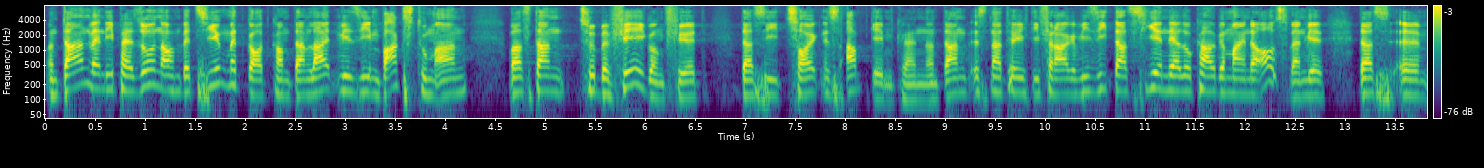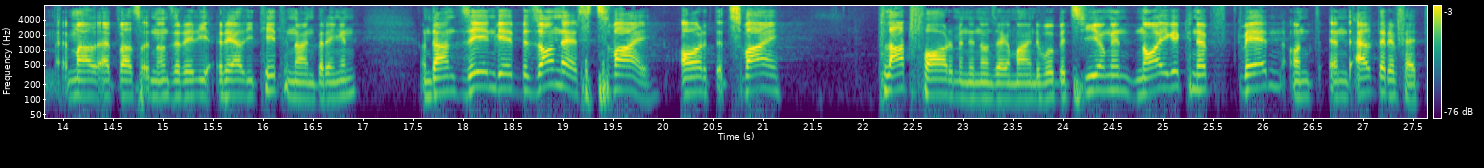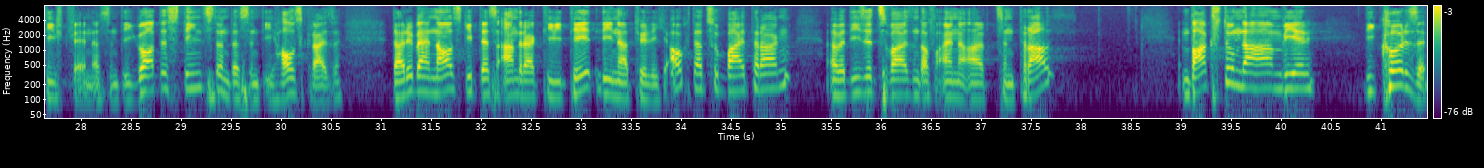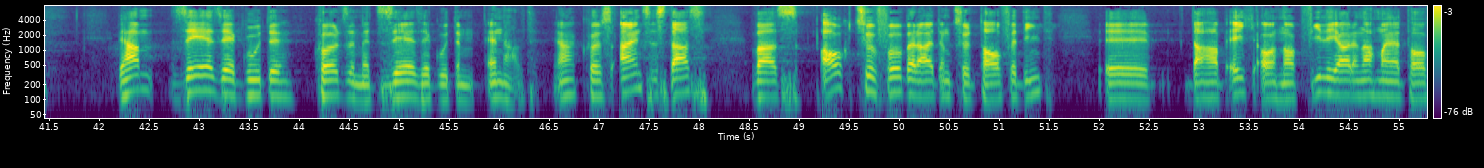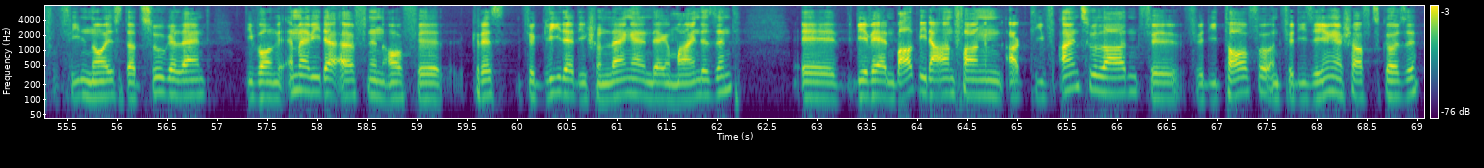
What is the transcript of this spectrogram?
Und dann, wenn die Person auch in Beziehung mit Gott kommt, dann leiten wir sie im Wachstum an, was dann zur Befähigung führt, dass sie Zeugnis abgeben können. Und dann ist natürlich die Frage, wie sieht das hier in der Lokalgemeinde aus, wenn wir das äh, mal etwas in unsere Realität hineinbringen. Und dann sehen wir besonders zwei Orte, zwei Plattformen in unserer Gemeinde, wo Beziehungen neu geknüpft werden und, und ältere vertieft werden. Das sind die Gottesdienste und das sind die Hauskreise. Darüber hinaus gibt es andere Aktivitäten, die natürlich auch dazu beitragen aber diese zwei sind auf eine Art zentral. Im Wachstum, da haben wir die Kurse. Wir haben sehr, sehr gute Kurse mit sehr, sehr gutem Inhalt. Ja, Kurs 1 ist das, was auch zur Vorbereitung zur Taufe dient. Äh, da habe ich auch noch viele Jahre nach meiner Taufe viel Neues dazugelernt. Die wollen wir immer wieder öffnen, auch für, Christ, für Glieder, die schon länger in der Gemeinde sind. Äh, wir werden bald wieder anfangen, aktiv einzuladen für, für die Taufe und für diese Jüngerschaftskurse.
